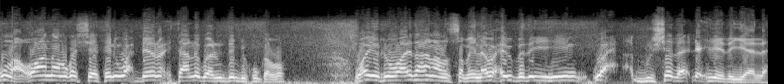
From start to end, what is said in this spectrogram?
runa oo aanaan uga sheekaynin wax beeno xitaa annagu aanu dembi ku gallo waayo riwaayadahan aanu samaynaa waxay u badan yihiin wax bulshada dhexdeeda yaalla.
